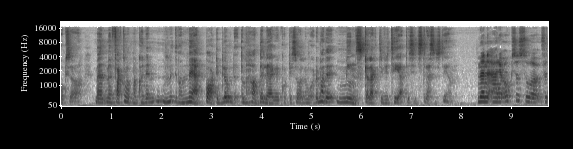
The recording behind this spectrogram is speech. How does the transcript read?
också. Men, men faktum var att man kunde, det var mätbart i blodet. De hade lägre kortisolnivåer. De hade minskad aktivitet i sitt stresssystem. Men är det också så, för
